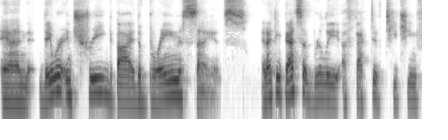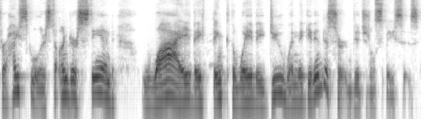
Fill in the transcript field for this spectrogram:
and they were intrigued by the brain science. And I think that's a really effective teaching for high schoolers to understand why they think the way they do when they get into certain digital spaces.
